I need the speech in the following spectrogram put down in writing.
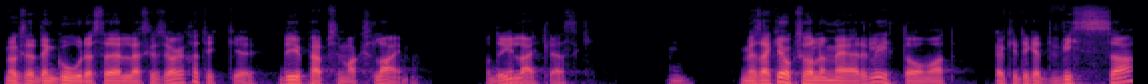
Men också den godaste läsken som jag kanske tycker, det är ju Pepsi Max Lime. Och det är ju en lightläsk. Mm. Men sen kan jag också hålla med dig lite om att jag kan tycka att vissa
